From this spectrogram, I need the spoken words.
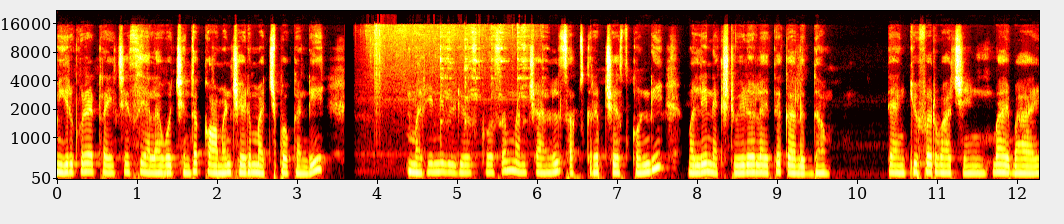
మీరు కూడా ట్రై చేసి ఎలా వచ్చిందో కామెంట్ చేయడం మర్చిపోకండి. మరిన్ని వీడియోస్ కోసం మన ఛానల్ సబ్స్క్రైబ్ చేసుకోండి. మళ్ళీ నెక్స్ట్ వీడియోలో అయితే కలుద్దాం. Thank you for watching bye bye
